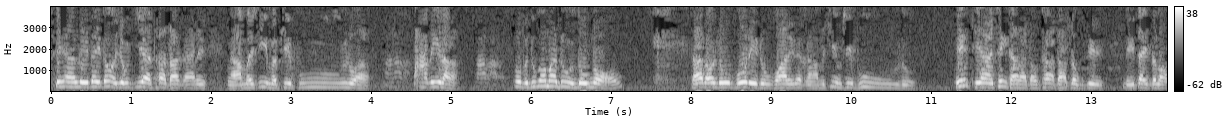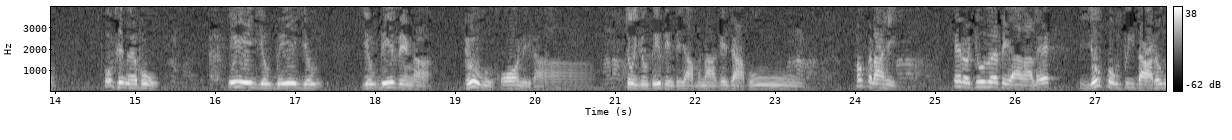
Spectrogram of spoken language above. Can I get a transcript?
ထင်ရန်လေတိုက်တော့ယုတ်ကြီးရထထကားလေးငါမရှိမဖြစ်ဘူးဆိုတာမှန်ပါပါသေးလားပါပါဗျာဟိုဘယ်သူမှမတို့သုံးတော့ဒါတော့တို့ဖိုးတွေတို့ဖွားတွေလည်းငါမရှိမဖြစ်ဘူးဆိုဟင်ထင်ရန်ချိတ်ထားတာတော့ထထလှုပ်ပြီးလေတိုက်တော့ဟုတ်ထင်တယ်ဖို့အေးယုတ်သေးယုတ် ယုတ်သေးစဉ်ကတို့ကိုဟောနေတာမှန်လားတို့ရုပ်သေးစဉ်တရားမနာခဲ့ကြဘူးမှန်လားဟုတ်ကလားဟိမှန်လားပါအဲ့တော့ကျိုးဆွဲတရားကလည်းရုပ်ပုံပိတာတော့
